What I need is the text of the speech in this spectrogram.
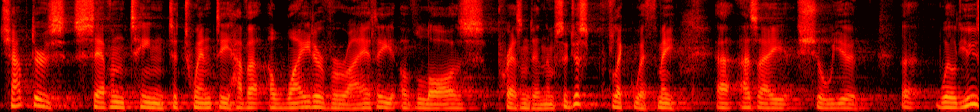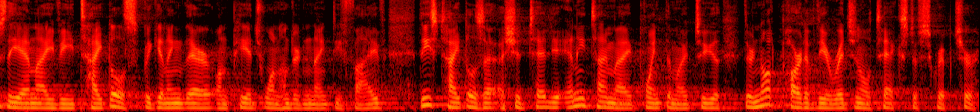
Chapters 17 to 20 have a, a wider variety of laws present in them. So just flick with me uh, as I show you. Uh, we'll use the NIV titles beginning there on page 195. These titles, I should tell you, anytime I point them out to you, they're not part of the original text of Scripture.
